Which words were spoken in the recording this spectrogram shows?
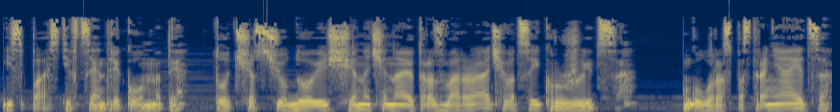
из пасти в центре комнаты. Тотчас чудовища начинают разворачиваться и кружиться. Гул распространяется,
